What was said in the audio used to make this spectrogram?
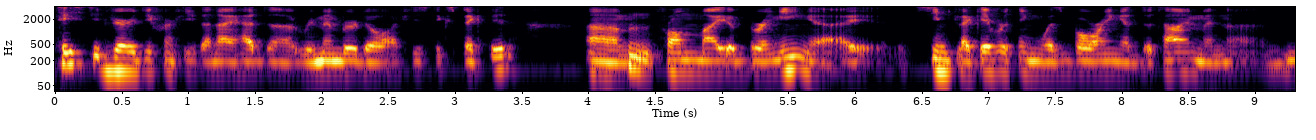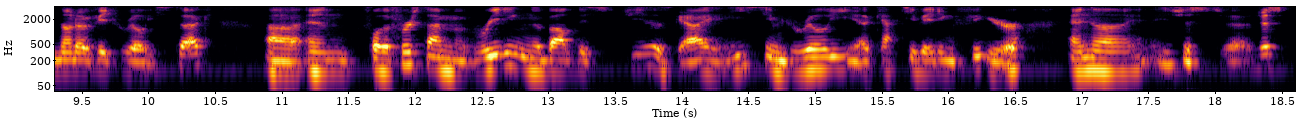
tasted very differently than I had remembered or at least expected. Um, hmm. From my upbringing, uh, it seemed like everything was boring at the time, and uh, none of it really stuck. Uh, and for the first time reading about this Jesus guy, he seemed really a captivating figure, and uh, he just uh, just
